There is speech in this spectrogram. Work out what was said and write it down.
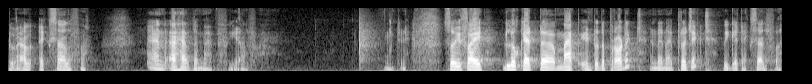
to al x alpha and I have the map phi alpha okay. So if I look at the map into the product and then I project we get X alpha.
